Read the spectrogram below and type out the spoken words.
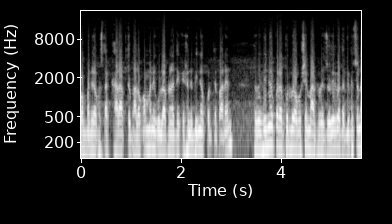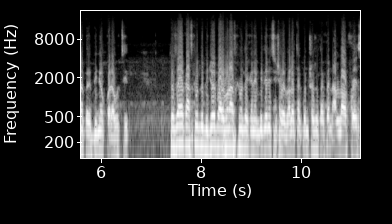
কোম্পানির অবস্থা খারাপ। তো ভালো কোম্পানিগুলো আপনারা দেখে শুনে বিনিয়োগ করতে পারেন। তবে বিনিয়োগ করার পূর্বে অবশ্যই মার্কেটের যোগের কথা বিবেচনা করে বিনিয়োগ করা উচিত। তো যাই হোক, আজকের মধ্যে ভিডিও পারব না। আজকের মধ্যে এখানে বিদায় নিচ্ছি। সবাই ভালো থাকবেন, সুস্থ থাকবেন। আল্লাহ হাফেজ।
